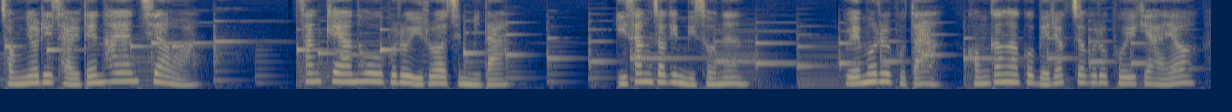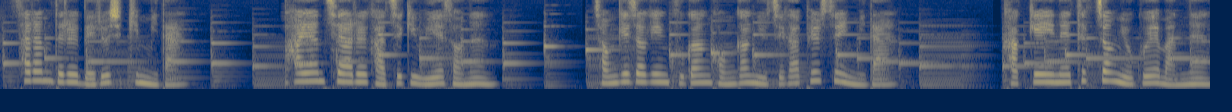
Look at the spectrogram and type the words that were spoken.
정렬이 잘 된 하얀 치아와 상쾌한 호흡으로 이루어집니다. 이상적인 미소는 외모를 보다 건강하고 매력적으로 보이게 하여 사람들을 매료시킵니다. 하얀 치아를 가지기 위해서는 정기적인 구강 건강 유지가 필수입니다. 각 개인의 특정 요구에 맞는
